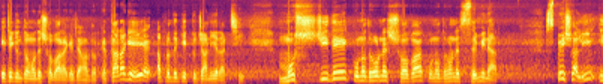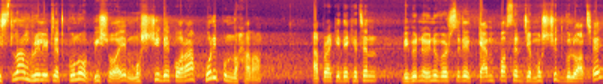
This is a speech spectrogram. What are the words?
এটা কিন্তু আমাদের সবার আগে জানা দরকার। তার আগে আপনাদেরকে একটু জানিয়ে রাখছি, মসজিদে কোনো ধরনের সভা, কোনো ধরনের সেমিনার, স্পেশালি ইসলাম রিলেটেড কোনো বিষয় মসজিদে করা পরিপূর্ণ হারাম। আপনারা কি দেখেছেন? বিভিন্ন ইউনিভার্সিটির ক্যাম্পাসের যে মসজিদগুলো আছে,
